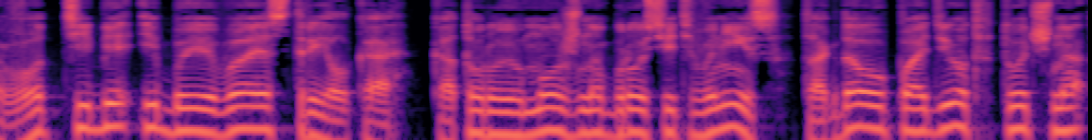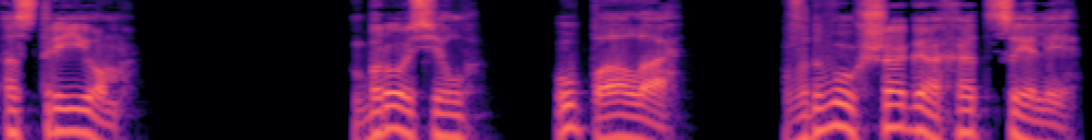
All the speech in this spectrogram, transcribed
Вот тебе и боевая стрелка, которую можно бросить вниз, тогда упадет точно острием. Бросил. Упала. В двух шагах от цели.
